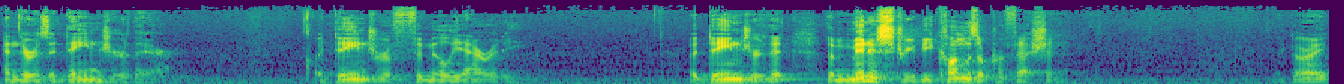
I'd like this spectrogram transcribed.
And there is a danger there a danger of familiarity, a danger that the ministry becomes a profession. It's like, all right,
